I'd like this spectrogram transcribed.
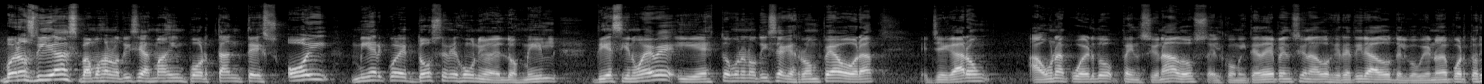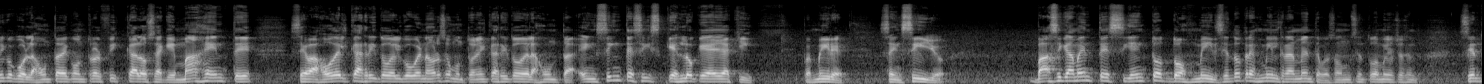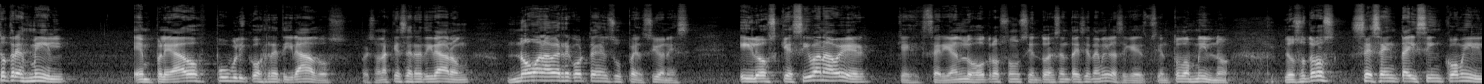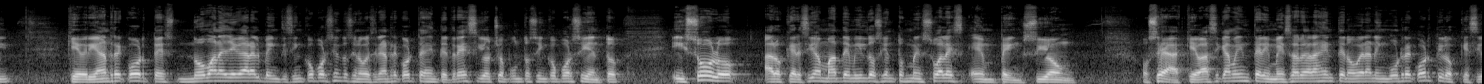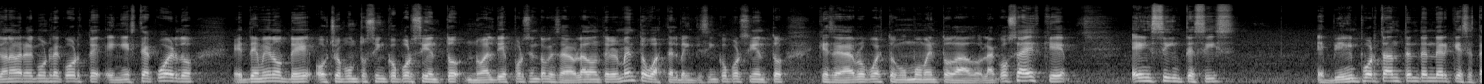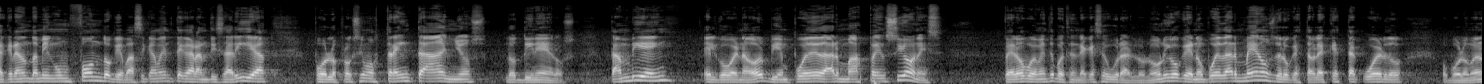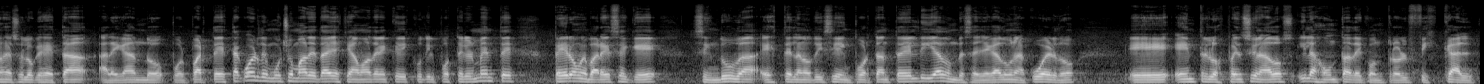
Buenos días, vamos a noticias más importantes. Hoy, miércoles 12 de junio del 2019, y esto es una noticia que rompe ahora. Llegaron a un acuerdo pensionados, el Comité de Pensionados y Retirados del Gobierno de Puerto Rico con la Junta de Control Fiscal, o sea que más gente se bajó del carrito del gobernador, se montó en el carrito de la Junta. En síntesis, ¿qué es lo que hay aquí? Pues mire, sencillo básicamente 102 mil, 103 mil realmente, pues son 102 mil 800, 103 mil empleados públicos retirados, personas que se retiraron, no van a haber recortes en sus pensiones. Y los que sí van a haber, que serían los otros son 167 mil, así que 102 mil no. Los otros 65 mil que verían recortes no van a llegar al 25%, sino que serían recortes entre 3 y 8.5%. Y solo a los que reciban más de 1.200 mensuales en pensión. O sea, que básicamente la inmensa mayoría de la gente no verá ningún recorte y los que sí van a ver algún recorte en este acuerdo es de menos de 8.5%, no al 10% que se había hablado anteriormente o hasta el 25% que se había propuesto en un momento dado. La cosa es que, en síntesis, es bien importante entender que se está creando también un fondo que básicamente garantizaría por los próximos 30 años los dineros. También el gobernador bien puede dar más pensiones, pero obviamente pues tendría que asegurarlo. Lo único que no puede dar menos de lo que establezca este acuerdo, o por lo menos eso es lo que se está alegando por parte de este acuerdo y muchos más detalles que vamos a tener que discutir posteriormente, pero me parece que sin duda esta es la noticia importante del día donde se ha llegado a un acuerdo eh, entre los pensionados y la Junta de Control Fiscal.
